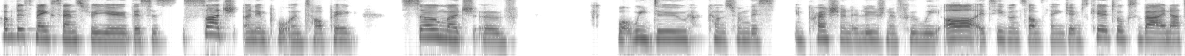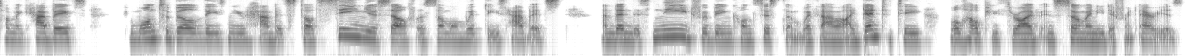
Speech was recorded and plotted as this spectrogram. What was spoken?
Hope this makes sense for you. This is such an important topic. So much of what we do comes from this impression, illusion of who we are. It's even something James Clear talks about in Atomic Habits. If you want to build these new habits, start seeing yourself as someone with these habits. And then this need for being consistent with our identity will help you thrive in so many different areas.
